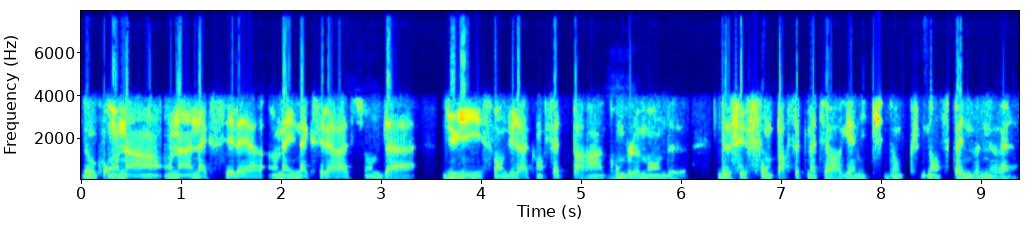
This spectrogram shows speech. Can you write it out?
Donc on a on a un accélère on a une accélération de la du vieillissement du lac en fait par un comblement de de ses fonds par cette matière organique. Donc non, c'est pas une bonne nouvelle.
